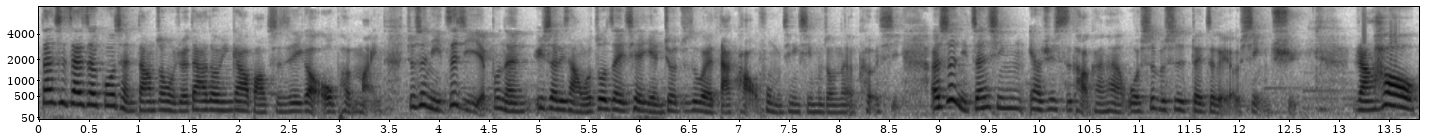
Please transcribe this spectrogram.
但是在这个过程当中，我觉得大家都应该要保持着一个 open mind，就是你自己也不能。能预设立场，我做这一切研究就是为了打垮我父母亲心目中那个可惜，而是你真心要去思考看看，我是不是对这个有兴趣。然后，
